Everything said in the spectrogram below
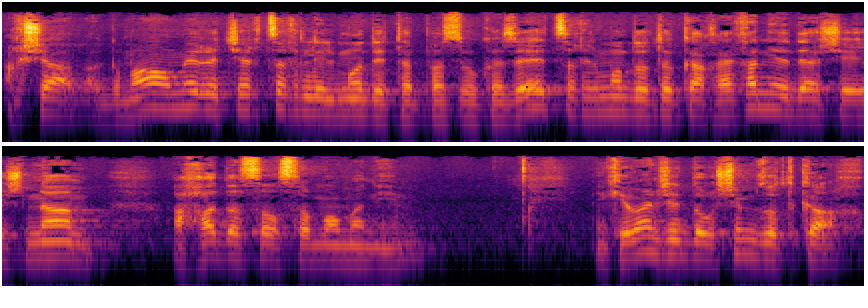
עכשיו, הגמרא אומרת שאיך צריך ללמוד את הפסוק הזה? צריך ללמוד אותו ככה. איך אני יודע שישנם 11 סממנים? מכיוון שדורשים זאת כך,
